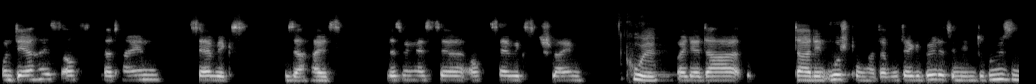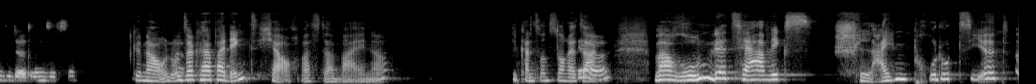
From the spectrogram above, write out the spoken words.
Und der heißt auf Latein Cervix, dieser Hals. Deswegen heißt der auch Cervix-Schleim. Cool. Weil der da, da den Ursprung hat. Da wird der gebildet in den Drüsen, die da drin sitzen. Genau. Und unser Körper denkt sich ja auch was dabei, ne? Du kannst uns noch jetzt ja. sagen, warum der Cervix Schleim produziert?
